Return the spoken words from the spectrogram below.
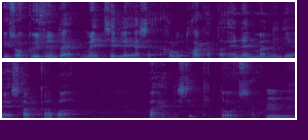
iso kysyntä metsille ja sä haluat hakata enemmän, niin jees, hakkaa vaan. Vähennä sitten toisaalta. Mm.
